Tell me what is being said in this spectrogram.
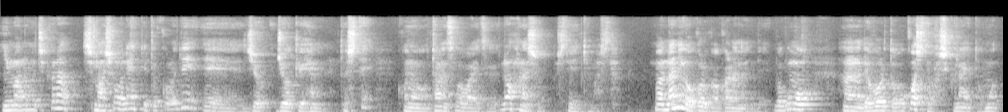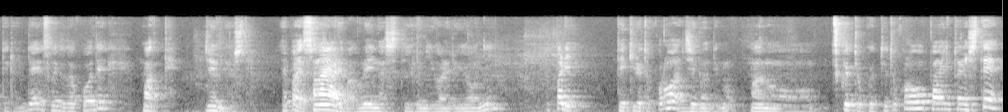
今のうちからしましょうねっていうところで、えー、上級編として、このトランスフォーワイズの話をしていきました。まあ何が起こるかわからないんで、僕もあのデフォルトを起こしてほしくないと思ってるんで、そういったところで待って、準備をして、やっぱり備えあれば憂いなしっていうふうに言われるように、やっぱりできるところは自分でも、あの作っておくっていうところをポイントにして、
